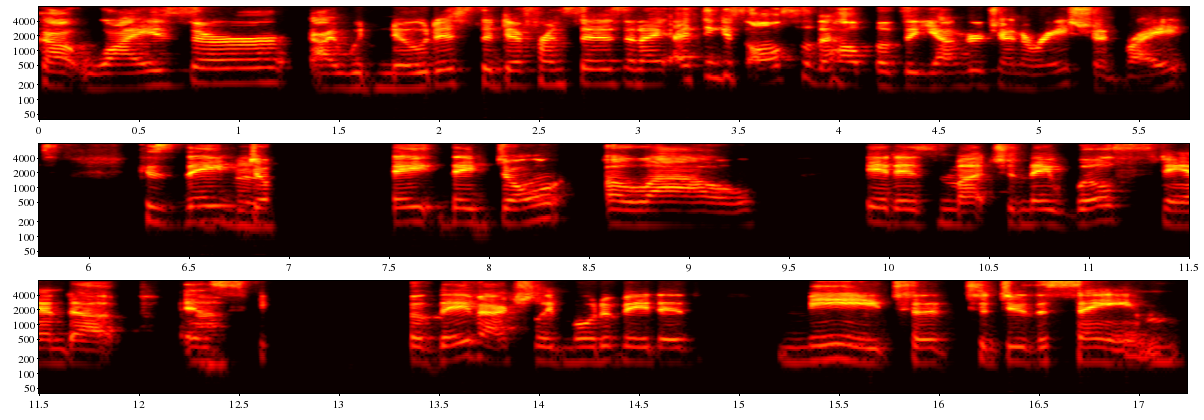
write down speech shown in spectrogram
got wiser i would notice the differences and i, I think it's also the help of the younger generation right because they mm-hmm. don't they they don't allow it as much and they will stand up and yeah. speak so they've actually motivated me to to do the same.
